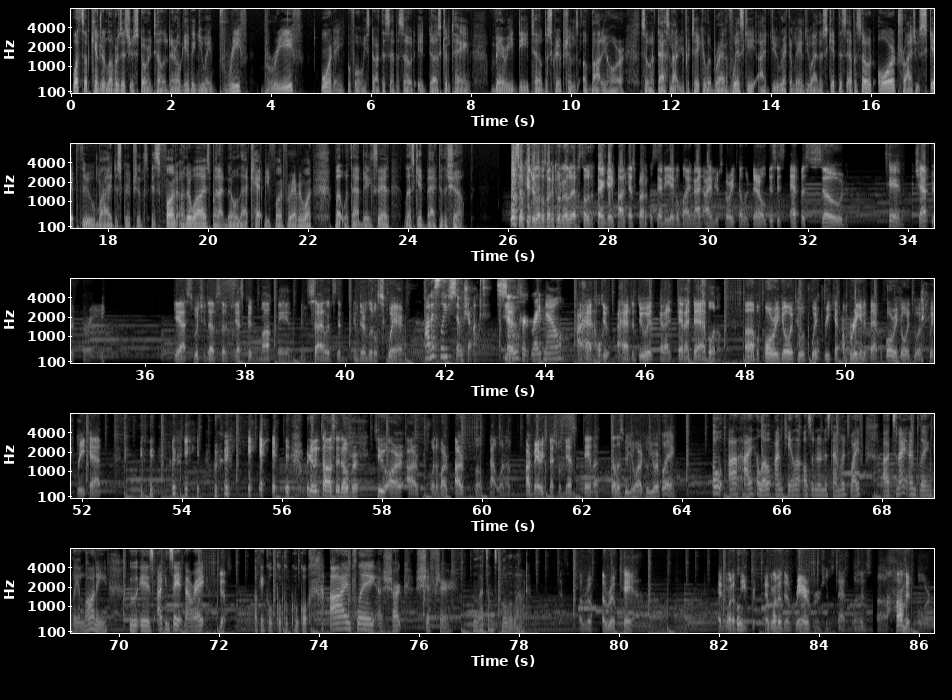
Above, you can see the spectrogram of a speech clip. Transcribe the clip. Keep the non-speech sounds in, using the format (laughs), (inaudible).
What's up, kindred lovers? It's your storyteller, Daryl, giving you a brief, brief warning before we start this episode. It does contain very detailed descriptions of body horror. So if that's not your particular brand of whiskey, I do recommend you either skip this episode or try to skip through my descriptions. It's fun otherwise, but I know that can't be fun for everyone. But with that being said, let's get back to the show. What's up, kindred lovers? Welcome to another episode of the Fang Gang Podcast, Chronicle San Diego by Night. I am your storyteller, Daryl. This is episode 10, chapter 3 yeah, switch it up so Jess could mock me in, in silence in, in their little square. Honestly, so shocked, so yes. hurt right now. I had wow. to do I had to do it, and I and I dab on them. Uh, before we go into a quick recap, I'm bringing it back. Before we go into a quick recap, (laughs) (laughs) we're gonna toss it over to our our one of our our well, not one of our very special guests, Kayla. Tell us who you are and who you are playing. Oh, uh, hi, hello. I'm Kayla, also known as Time Lord's wife. Uh, tonight I'm playing Leilani, who is, I can say it now, right? Yes. Okay, cool, cool, cool, cool, cool. I'm playing a shark shifter. Ooh, that sounds cool aloud. Yes, a, ro- a Rokea. And one of Ooh. the and one of the rare versions that was uh, homid born.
